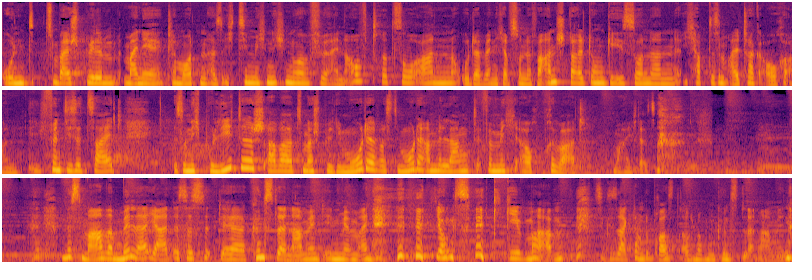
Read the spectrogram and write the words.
Und zum Beispiel meine Klamotten, also ich ziehe mich nicht nur für einen Auftritt so an oder wenn ich auf so eine Veranstaltung gehe, sondern ich habe das im Alltag auch an. Ich finde diese Zeit so nicht politisch, aber zum Beispiel die Mode, was die Mode anbelangt, für mich auch privat mache ich das. Miss Martha Miller, ja, das ist der Künstlername, den mir meine Jungs gegeben haben. Sie gesagt haben, du brauchst auch noch einen Künstlernamen.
